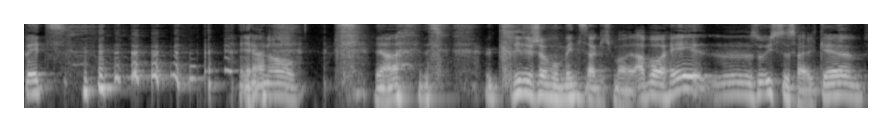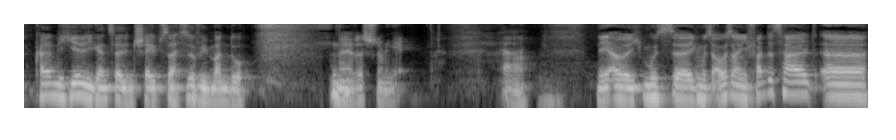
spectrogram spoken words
Betz. ja. Genau. Ja, kritischer Moment, sag ich mal. Aber hey, äh, so ist es halt, gell? Kann ja nicht jeder die ganze Zeit in Shape sein, so wie Mando. Naja, das stimmt. Ja. Nee, aber ich muss, äh, ich muss auch sagen, ich fand es halt, äh,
